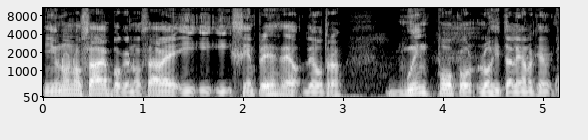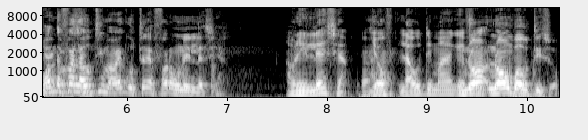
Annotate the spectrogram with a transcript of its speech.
y uno no sabe porque no sabe y, y- y siempre es de, de otra... Muy poco los italianos que... que ¿Cuándo fue la última vez que ustedes fueron a una iglesia? A una iglesia. Ajá. Yo la última vez que No, no a un bautizo.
